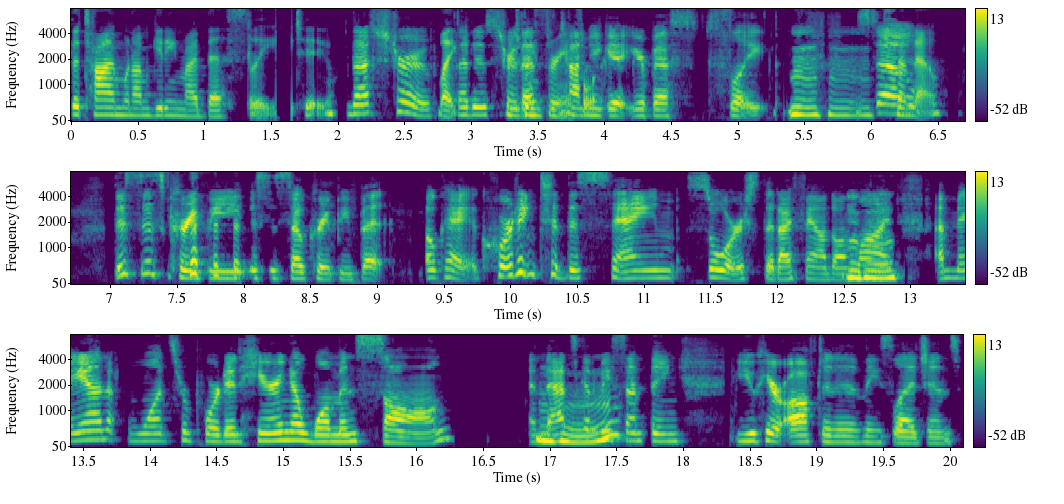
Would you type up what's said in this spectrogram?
the time when I'm getting my best sleep too. That's true. Like, that is true. That's the time you get your best sleep. Mm-hmm. So, So- no. This is creepy. this is so creepy. But okay, according to the same source that I found Mm-hmm. online, a man once reported hearing a woman's song. And that's going to be mm-hmm. something you hear often in these legends.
